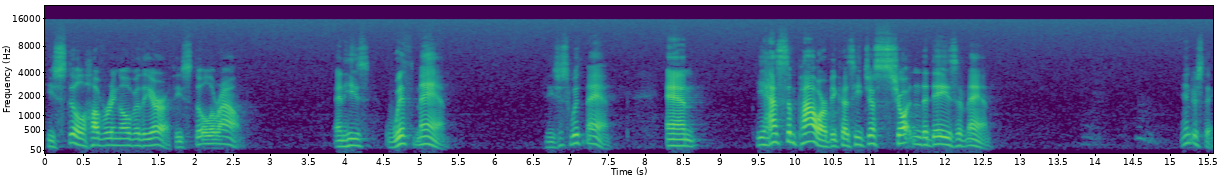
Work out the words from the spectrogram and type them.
He's still hovering over the earth. He's still around. And he's with man. He's just with man. And he has some power because he just shortened the days of man. Interesting.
